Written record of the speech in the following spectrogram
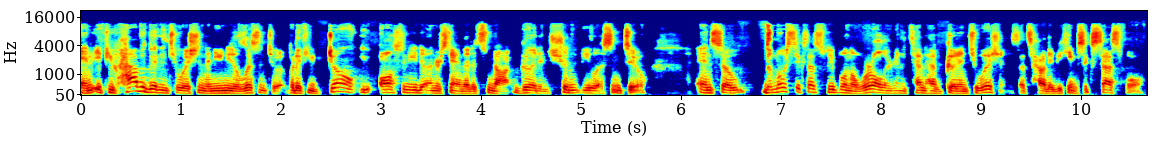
And if you have a good intuition, then you need to listen to it. But if you don't, you also need to understand that it's not good and shouldn't be listened to. And so the most successful people in the world are going to tend to have good intuitions. That's how they became successful.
